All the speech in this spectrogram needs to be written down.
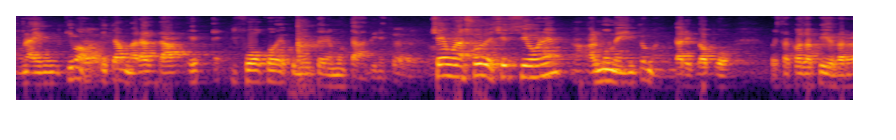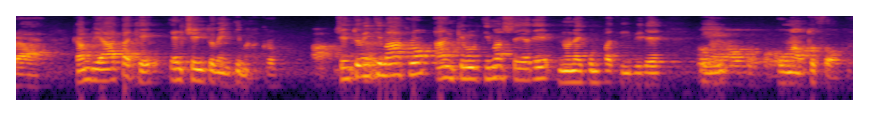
non hai un'ultima Certo. ottica, ma in realtà il fuoco è comunque remotabile. Certo. C'è una sola eccezione al momento, ma magari dopo questa cosa qui verrà cambiata, che è il 120 macro. Ah, 120 certo. macro, anche l'ultima serie non è compatibile Come in- autofuoco. con autofocus.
